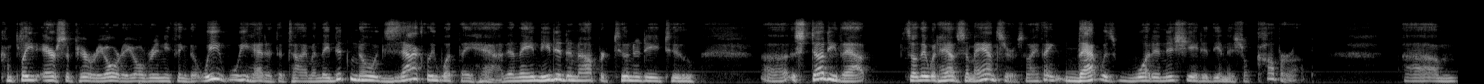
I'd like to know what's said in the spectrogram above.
complete air superiority over anything that we we had at the time, and they didn't know exactly what they had, and they needed an opportunity to uh, study that so they would have some answers. And I think that was what initiated the initial cover up. Um,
